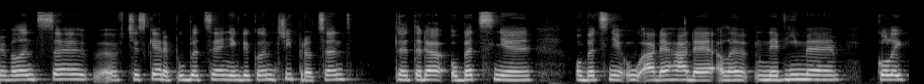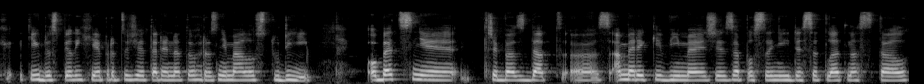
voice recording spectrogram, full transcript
Prevalence eh, v České republice je někde kolem 3%. To je teda obecně, obecně u ADHD, ale nevíme, kolik těch dospělých je, protože tady na to hrozně málo studií. Obecně třeba z dat eh, z Ameriky víme, že za posledních 10 let nastal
